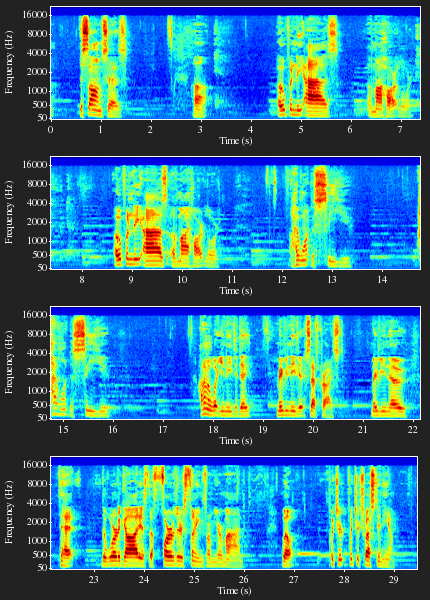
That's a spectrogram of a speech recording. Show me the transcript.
the song says, uh, "Open the eyes of my heart, Lord." Open the eyes of my heart, Lord. I want to see you. I want to see you. I don't know what you need today. Maybe you need to accept Christ. Maybe you know that the Word of God is the furthest thing from your mind. Well, put your, put your trust in Him.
